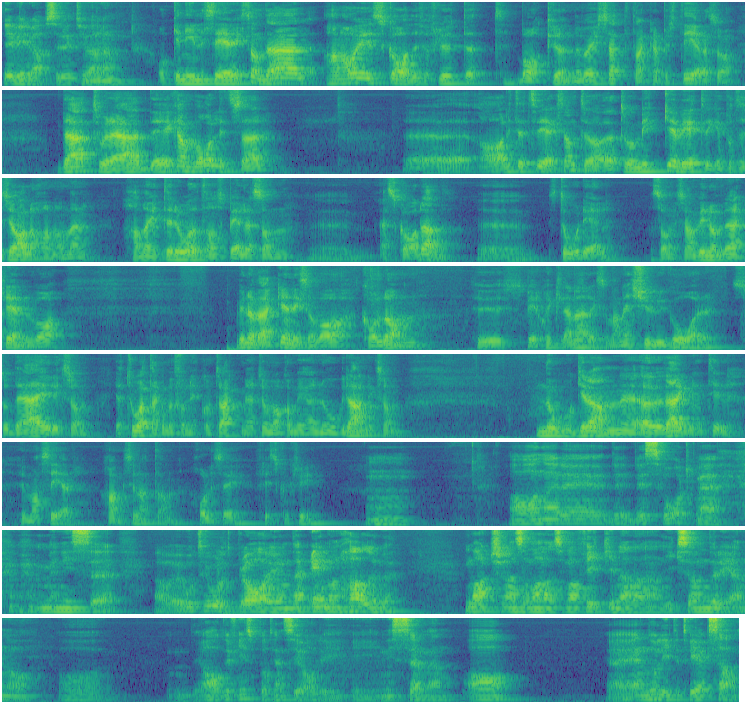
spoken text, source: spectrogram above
Det vill vi absolut göra. Mm. Och Nils Eriksson, där, han har ju skadeförflutet bakgrund men vi har ju sett att han kan prestera så. Där tror jag det kan vara lite så här. Eh, ja, lite tveksamt tror jag. Jag tror Micke vet vilken potential har honom men han har ju inte råd att ha en spelare som eh, är skadad eh, stor del av säsongen. Så han vill nog verkligen vara vill nog verkligen liksom vara, kolla om hur spelskicklig han är. Liksom. Han är 20 år. Så det är ju liksom, jag tror att han kommer få nytt kontrakt men jag tror man kommer göra en noggrann, liksom, noggrann eh, övervägning till hur man ser chansen att han håller sig frisk och kry. Mm. Ja, nej, det, det, det är svårt med, med Nisse. Ja, otroligt bra i de där en och en halv matcherna som han, som han fick innan han gick sönder igen. Och, och, ja, det finns potential i, i Nisse, men ja, jag är ändå lite tveksam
